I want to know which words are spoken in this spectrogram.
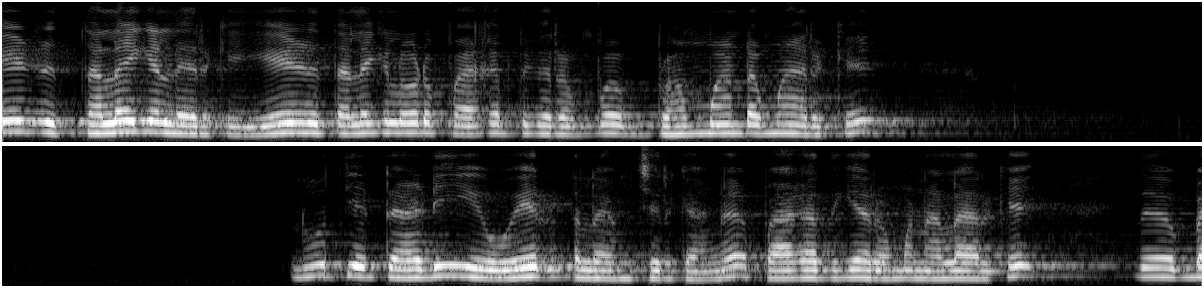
ஏழு தலைகள் இருக்குது ஏழு தலைகளோடு பார்க்கறதுக்கு ரொம்ப பிரம்மாண்டமாக இருக்குது நூற்றி எட்டு அடி உயரத்தில் அமைச்சிருக்காங்க. பார்க்கறதுக்கே ரொம்ப நல்லா இது பேங்க்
